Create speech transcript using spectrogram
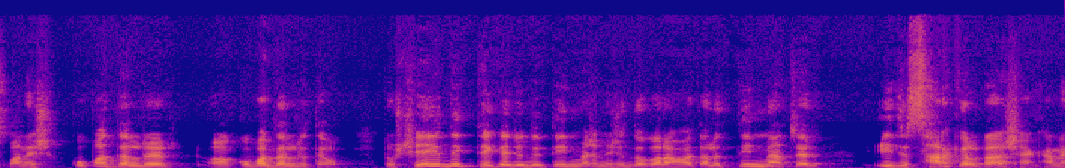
স্প্যানিশ কোপা দেলের কোপা দেলরেতেও তো সেই দিক থেকে যদি তিন ম্যাচ নিষিদ্ধ করা হয়, তাহলে তিন ম্যাচের এই যে সার্কেলটা সেখানে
